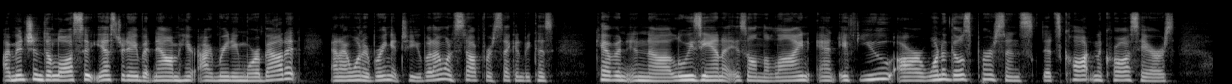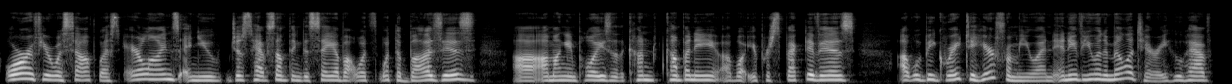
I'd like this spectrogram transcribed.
I mentioned the lawsuit yesterday, but now I'm here. I'm reading more about it, and I want to bring it to you. But I want to stop for a second because Kevin in uh, Louisiana is on the line. And if you are one of those persons that's caught in the crosshairs, or if you're with Southwest Airlines and you just have something to say about what's, what the buzz is uh, among employees of the com- company, uh, what your perspective is, uh, it would be great to hear from you. And any of you in the military who have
